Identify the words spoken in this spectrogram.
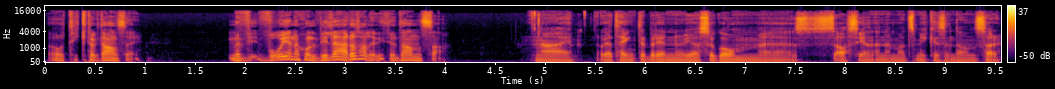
Och TikTok-danser. Men vi, vår generation, vi lärde oss aldrig riktigt dansa. Nej, och jag tänkte på det nu, jag såg om eh, scenen när Mats Mikkelsen dansar.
